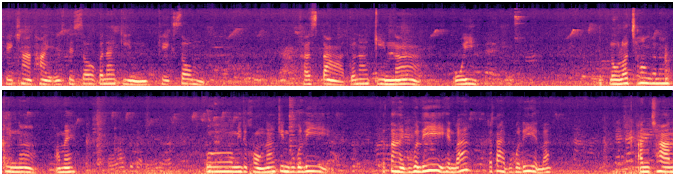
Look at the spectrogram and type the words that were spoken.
เค้กชาไทยเอสเปรสโซ่ก็น่ากิน เค้กส้ม คัสตาร์ดก็น่ากินน่ะอุ้ยโรลลัดช่องก็น่ากินน่ะ เอาไหมเออมีแต่ของน่ากินบลูเบอรี่ กระต่ายบลูเบอรี่เห็นปะกระต่ายบลูเบอรี่เห็นปะอันชัน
